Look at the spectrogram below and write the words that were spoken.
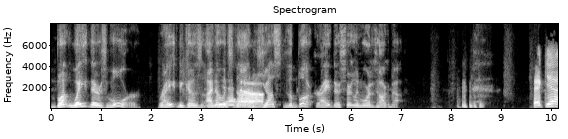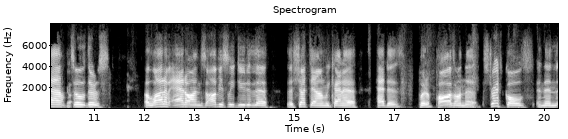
But wait, there's more, right? Because I know yeah. it's not just the book, right? There's certainly more to talk about. Heck yeah. So there's a lot of add-ons. Obviously, due to the the shutdown, we kind of had to put a pause on the stretch goals, and then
